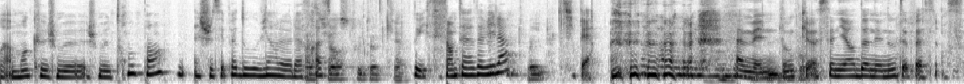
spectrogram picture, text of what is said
à moins que je me, je me trompe, hein, je ne sais pas d'où vient le- la phrase. Patience tout. Oui, c'est Sainte Thérèse d'Avila? Oui. Super. Amen. Donc, euh, Seigneur, donne-nous ta patience.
